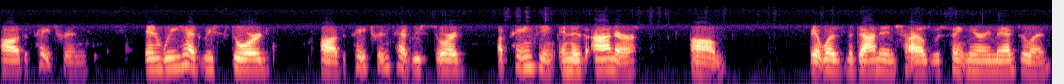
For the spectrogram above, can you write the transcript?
uh, the patrons, and we had restored uh, the patrons had restored a painting in his honor. Um, it was Madonna and Child with St. Mary Magdalene.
